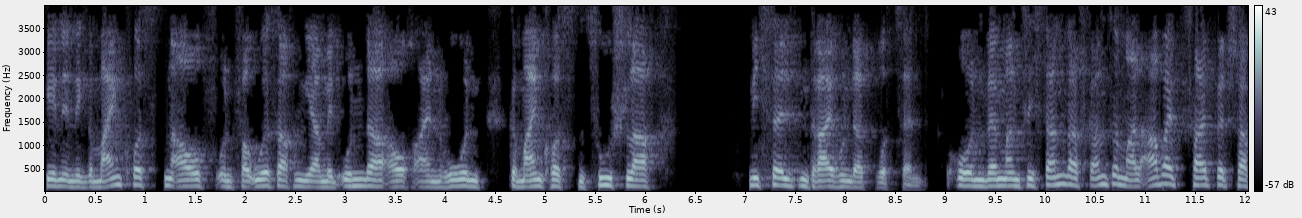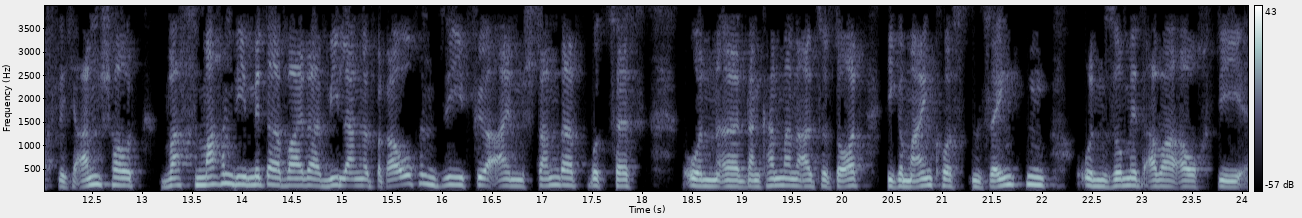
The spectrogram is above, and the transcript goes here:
gehen in den Gemeinkosten auf und verursachen ja mitunter auch einen hohen Gemeinkostenzuschlag, nicht selten 300 Prozent. Und wenn man sich dann das Ganze mal arbeitszeitwirtschaftlich anschaut, was machen die Mitarbeiter, wie lange brauchen sie für einen Standardprozess, und äh, dann kann man also dort die Gemeinkosten senken und somit aber auch die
